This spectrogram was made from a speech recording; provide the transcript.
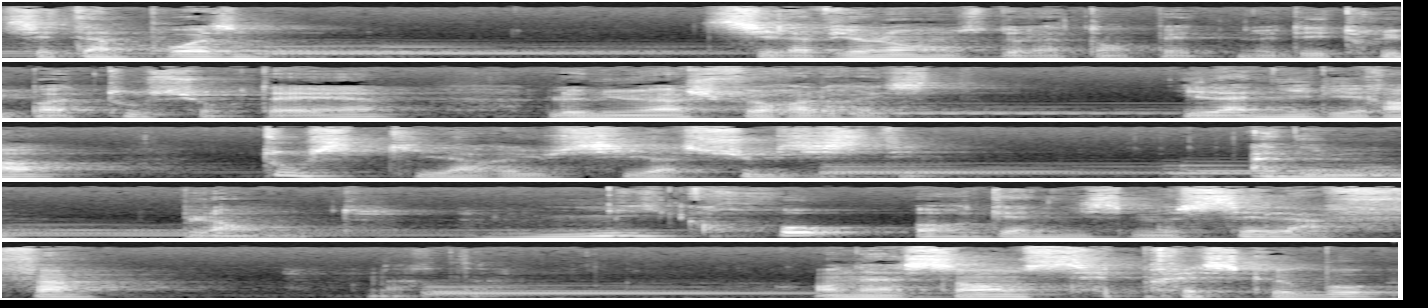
C'est un poison. Si la violence de la tempête ne détruit pas tout sur Terre, le nuage fera le reste. Il annihilera tout ce qui a réussi à subsister. Animaux, plantes, micro-organismes, c'est la fin, Martin. En un sens, c'est presque beau.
